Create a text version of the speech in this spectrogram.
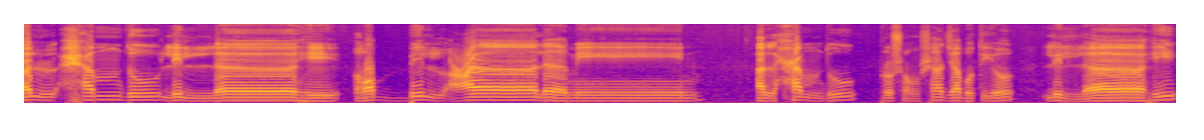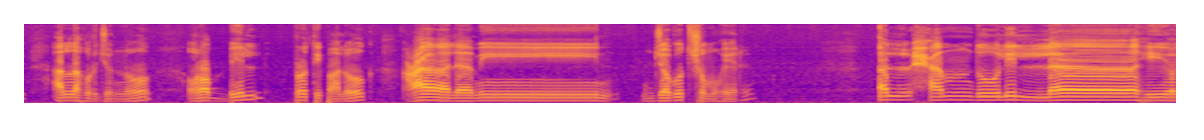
আলহামদুলিল্লাহি রব্বিল আলামিন। আলহামদু, প্রশংসা যাবতীয় লিল্লাহি, আল্লাহর জন্য রব্বিল প্রতিপালক আলামিন, জগৎসমূহের। আলহামদুলিল্লাহি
